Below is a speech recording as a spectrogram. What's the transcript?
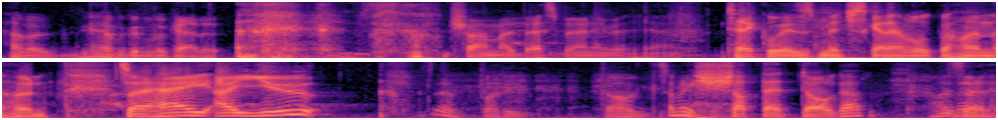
Have a have a good look at it. I'll try my best, Bernie, but yeah. Tech Wiz, Mitch is gonna have a look behind the hood. So hey, are you? Oh, buddy. Dog. Somebody shut that dog up. Why is that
